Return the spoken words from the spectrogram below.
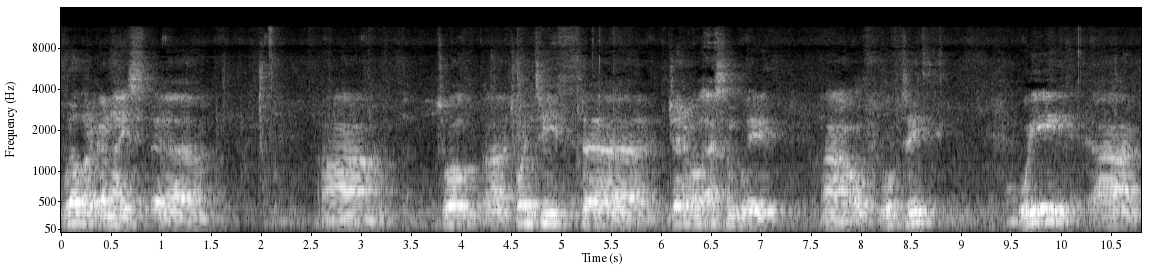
well-organized uh, uh, 12, uh, 20th uh, General Assembly of WUFDI. We, uh,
